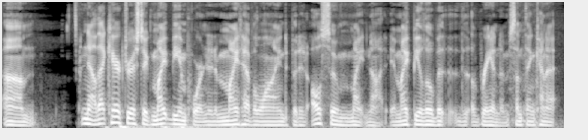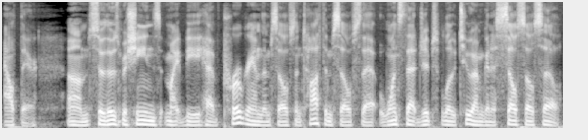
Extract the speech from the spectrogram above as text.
Um, now, that characteristic might be important and it might have aligned, but it also might not. It might be a little bit random, something kind of out there. Um, so those machines might be have programmed themselves and taught themselves that once that dips below two, I'm going to sell, sell, sell,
